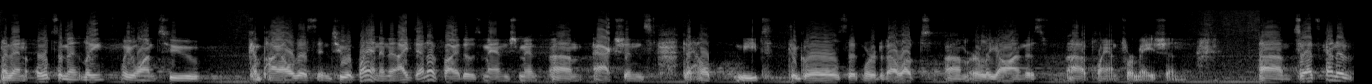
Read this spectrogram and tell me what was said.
And then ultimately, we want to compile this into a plan and identify those management um, actions to help meet the goals that were developed um, early on this uh, plan formation. Um, so that's kind of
